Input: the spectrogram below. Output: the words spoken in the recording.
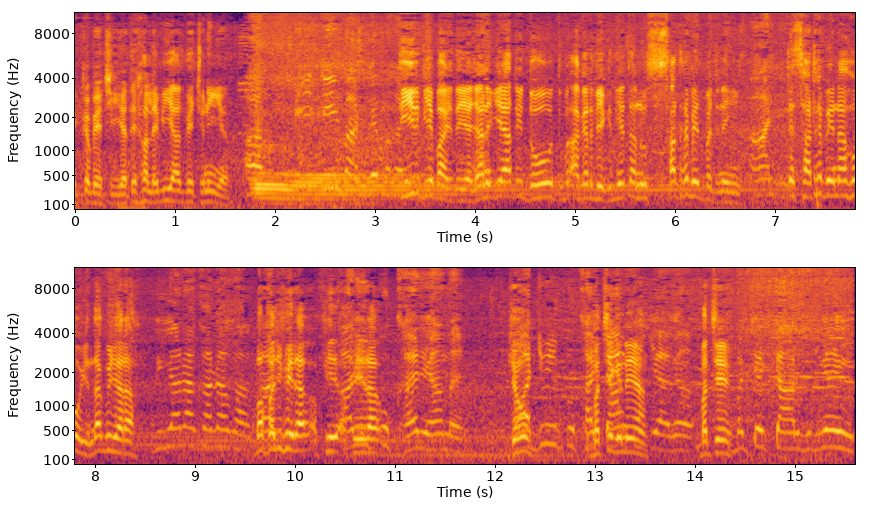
ਇੱਕ ਵੇਚੀ ਆ ਤੇ ਹਲੇ ਵੀ ਆ ਵੇਚਣੀ ਆ। ਆ 30 30 ਬਚਦੇ ਮਗਰ। 30 ਰੁਪਏ ਬਚਦੇ ਆ ਯਾਨੀ ਕਿ ਆ ਤੁਸੀਂ ਦੋ ਅਗਰ ਵਿਕਦੀ ਆ ਤੁਹਾਨੂੰ 60 ਰੁਪਏ ਬਚਣੇ ਸੀ। ਤੇ 60 ਰੁਪਏ ਨਾਲ ਹੋ ਜਾਂਦਾ ਗੁਜ਼ਾਰਾ। ਗੁਜ਼ਾਰਾ ਕਰਾਂਗਾ ਬਾਬਾ ਜੀ ਫੇਰ ਫੇਰ ਭੁੱਖਾ ਰਿਹਾ ਮੈਂ। ਕਿਉਂ? ਅੱਜ ਵੀ ਭੁੱਖਾ ਬੱਚੇ ਕਿੰਨੇ ਆ? ਬੱਚੇ? ਬੱਚੇ? ਚਾਰ ਗੁੱਡੀਆਂ ਹੀ।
